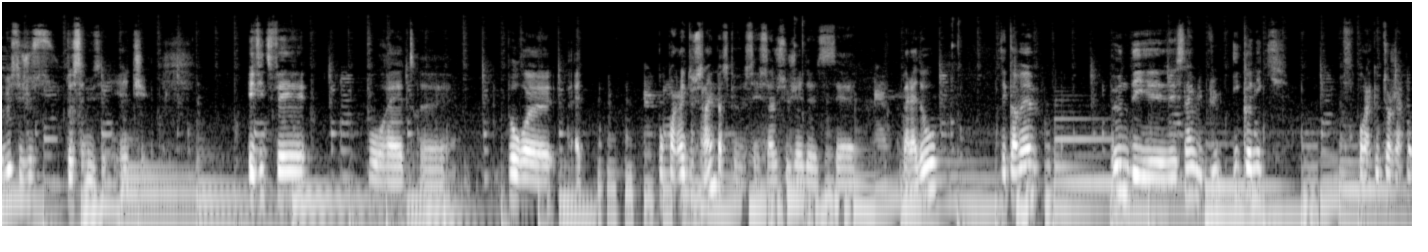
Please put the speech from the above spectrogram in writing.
but c'est juste de s'amuser et être chill. Et vite fait, pour être. Euh, pour euh, être pour parler du slime, parce que c'est ça le sujet de ces balados, c'est quand même une des, slimes les plus iconiques pour la culture Japon.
